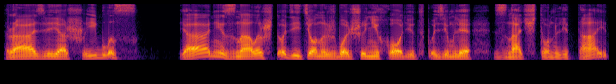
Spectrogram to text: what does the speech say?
«Разве я ошиблась? Я не знала, что детеныш больше не ходит по земле, значит, он летает».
